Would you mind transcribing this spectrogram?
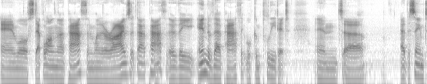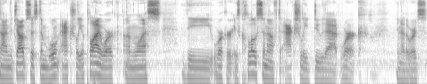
and will step along that path and when it arrives at that path or the end of that path it will complete it. And uh, at the same time the job system won't actually apply work unless the worker is close enough to actually do that work. In other words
